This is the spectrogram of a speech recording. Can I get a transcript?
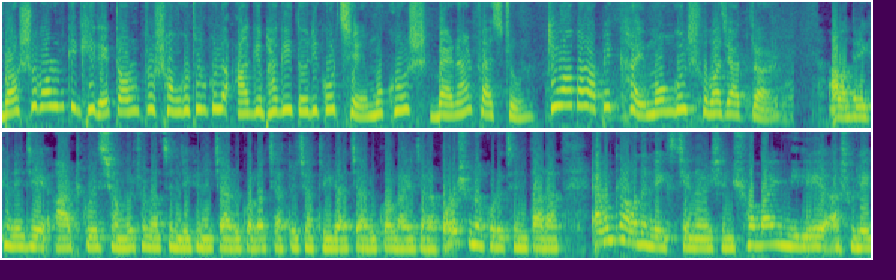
বর্ষবরণকে ঘিরে টরন্টোর সংগঠনগুলো আগে ভাগেই তৈরি করছে মুখোশ, ব্যানার, ফেস্টুন। কেউ আবার অপেক্ষায় মঙ্গল শোভাযাত্রার। আমাদের এখানে যে আর্ট কুইজ সংগঠন আছেন, যেখানে চারুকলা ছাত্রছাত্রীরা, চারুকলায় যারা পড়াশোনা করেছেন তারা, এমনকি আমাদের নেক্সট জেনারেশন সবাই মিলে আসলে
